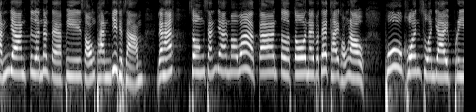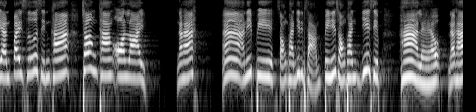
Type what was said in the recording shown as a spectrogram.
สัญญาณเตือนตั้งแต่ปี 2023 นะคะ ส่งสัญญาณมาว่าการเติบโตในประเทศไทยของเรา ผู้คนส่วนใหญ่เปลี่ยนไปซื้อสินค้าช่องทางออนไลน์นะคะอ่าอันนี้ปี 2023 ปีนี้ 2025 แล้วนะคะ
